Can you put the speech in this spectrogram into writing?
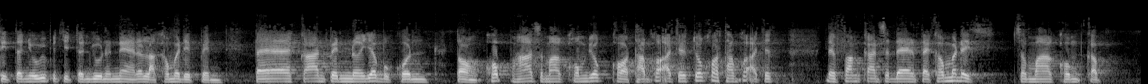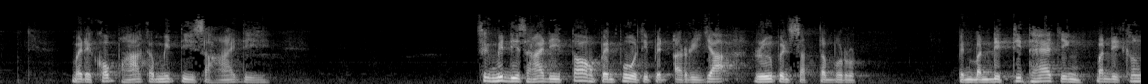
ติตัญญูวิปจิตตัญญูนั่นแน่แล้วหลักเขาไม่ได้เป็น แต่การเป็นเนยยะบุคคลต้องคบหาสมาคมยกข้อธรรมเขาอาจจะยกข้อธรรมเขาอาจจะได้ฟังการแสดง แต่เขาไม่ได้สมาคมกับ ไม่ได้คบหากับมิตรดีสหายดี ซึ่งมิตรดีสหายดีต้องเป็นผู้ที่เป็นอริยะ หรือเป็นสัตบุรุษ เป็นบัณฑิตที่แท้จริง บัณฑิตข้าง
